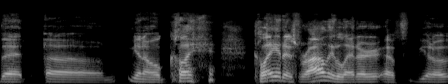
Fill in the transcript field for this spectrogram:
that uh, you know Clay Clay in his Raleigh letter, uh, you know,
